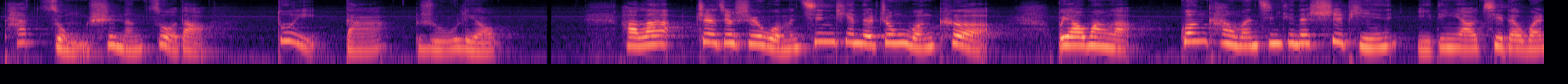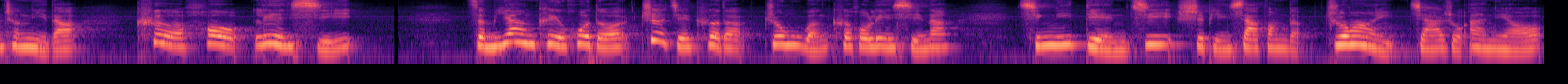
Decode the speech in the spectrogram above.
他总是能做到对答如流。好了，这就是我们今天的中文课。不要忘了，观看完今天的视频，一定要记得完成你的课后练习。怎么样可以获得这节课的中文课后练习呢？请你点击视频下方的 Join 加入按钮，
